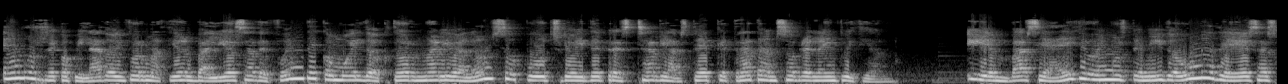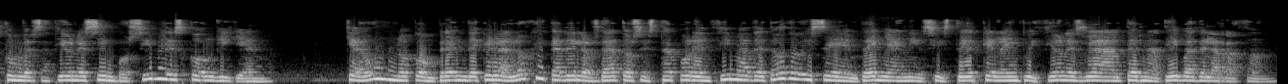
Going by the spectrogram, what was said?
Hemos recopilado información valiosa de fuente como el Dr. Mario Alonso Puccio y de tres charlas TED que tratan sobre la intuición. Y en base a ello hemos tenido una de esas conversaciones imposibles con Guillem. Que aún no comprende que la lógica de los datos está por encima de todo y se empeña en insistir que la intuición es la alternativa de la razón.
